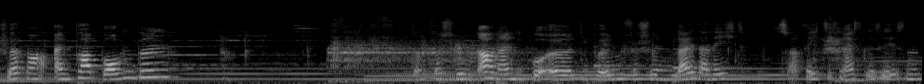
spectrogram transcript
Ich werfe noch ein paar Bomben. Dann verschwinden. Ah nein, die, äh, die Bäume verschwinden leider nicht. Das war richtig nice gewesen,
